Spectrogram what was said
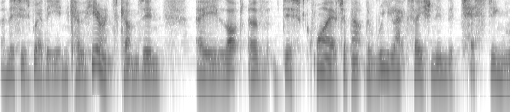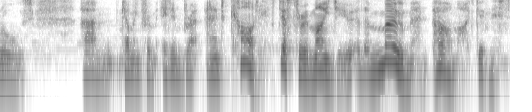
and this is where the incoherence comes in, a lot of disquiet about the relaxation in the testing rules um, coming from Edinburgh and Cardiff. Just to remind you, at the moment, oh my goodness,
